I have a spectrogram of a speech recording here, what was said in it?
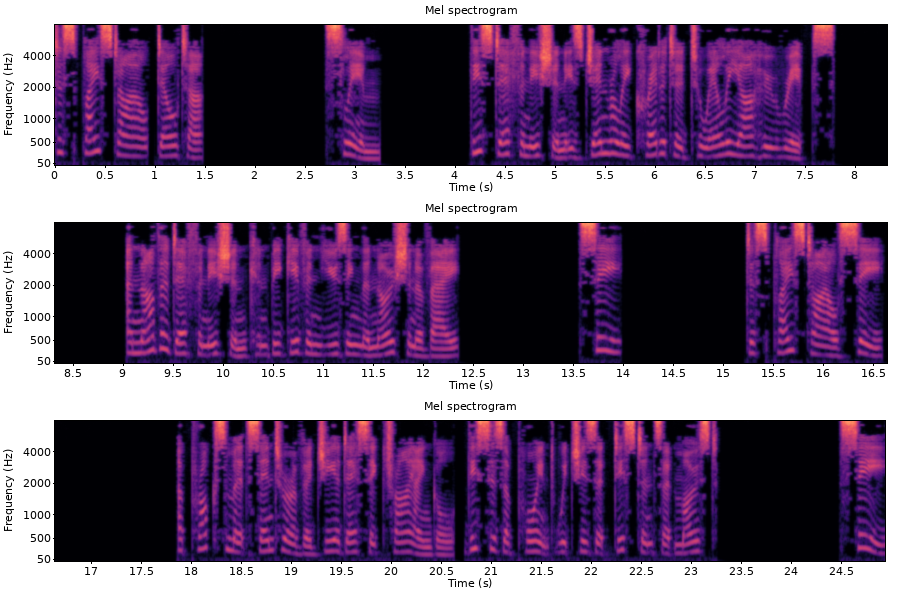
Display style delta. Slim. This definition is generally credited to Eliyahu Rips. Another definition can be given using the notion of a C display style C approximate center of a geodesic triangle this is a point which is at distance at most C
